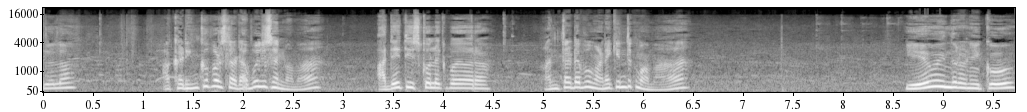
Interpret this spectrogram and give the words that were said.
ఎలా? అక్కడ ఇంకో పర్సులో డబ్బులు చూసాను మామా. అదే తీసుకోలేకపోయావరా అంత డబ్బు మనకెందుకు మామా? ఏమైందిరా నీకు?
